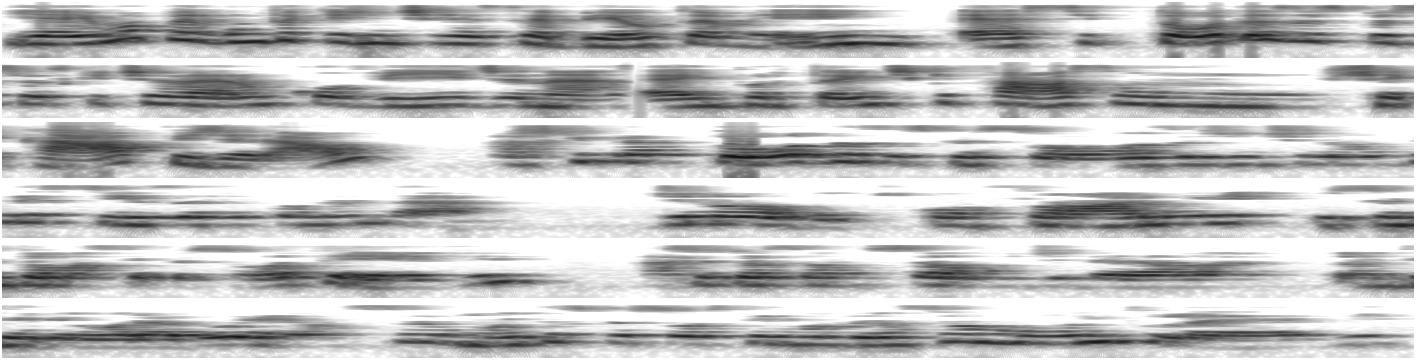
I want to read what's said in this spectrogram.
E aí uma pergunta que a gente recebeu também é se todas as pessoas que tiveram Covid, né, é importante que façam um check-up geral? Acho que para todas as pessoas a gente não precisa recomendar. De novo, conforme os sintomas que a pessoa teve, a situação de saúde dela anterior à doença, muitas pessoas têm mudança muito leve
